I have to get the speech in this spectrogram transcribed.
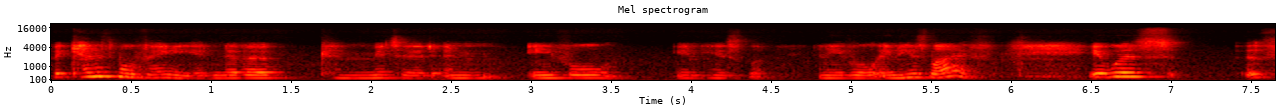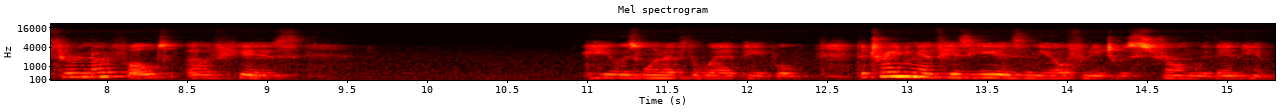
but Kenneth Mulvaney had never committed an evil in his an evil in his life. It was through no fault of his he was one of the were people. The training of his years in the orphanage was strong within him.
